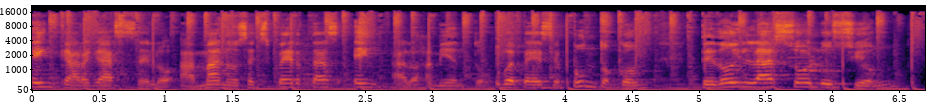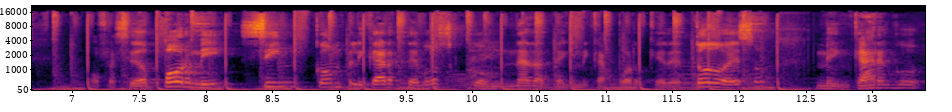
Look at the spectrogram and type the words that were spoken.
encargárselo a manos expertas en alojamientovps.com, te doy la solución ofrecido por mí sin complicarte vos con nada técnica, porque de todo eso me encargo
